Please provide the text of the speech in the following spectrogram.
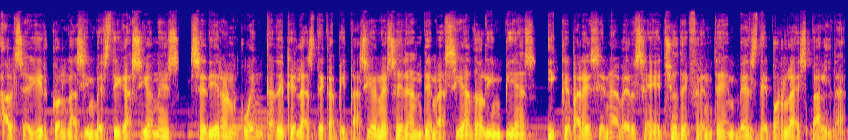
Al seguir con las investigaciones, se dieron cuenta de que las decapitaciones eran demasiado limpias, y que parecen haberse hecho de frente en vez de por la espalda.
